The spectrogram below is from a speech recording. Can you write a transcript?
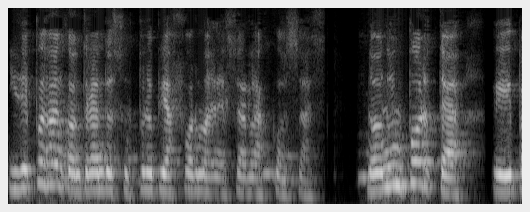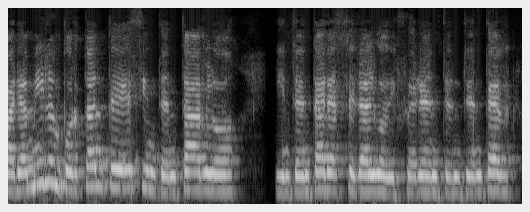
y después va encontrando sus propias formas de hacer las cosas. No, no importa. Eh, para mí lo importante es intentarlo, intentar hacer algo diferente, intentar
